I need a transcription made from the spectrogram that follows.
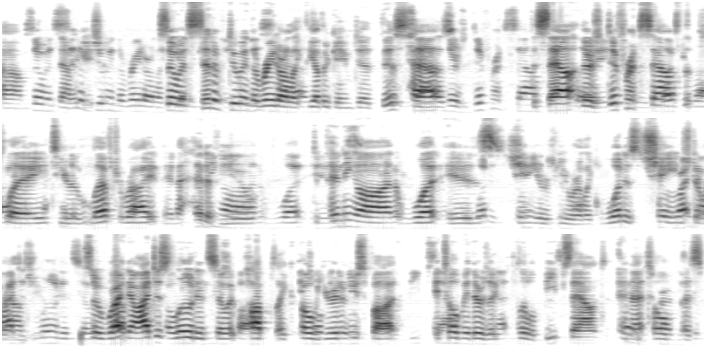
um, so instead navigation. of doing the radar, like so instead of doing did, the radar like the other game did, this sound, has there's different sounds. The sound there's different sounds that play to your left, right, and ahead of you, depending on what is, what is in your viewer, like what has changed so right around you. Loaded, so, so right now I just loaded, so it popped like, oh, you're in a new spot. It told me there's a little beep sound, and that told us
